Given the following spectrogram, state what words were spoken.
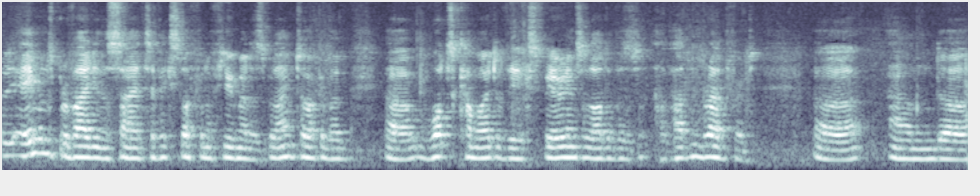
Eamonn's providing the scientific stuff in a few minutes, but I'm talking about uh, what's come out of the experience a lot of us have had in Bradford. Uh, and uh,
